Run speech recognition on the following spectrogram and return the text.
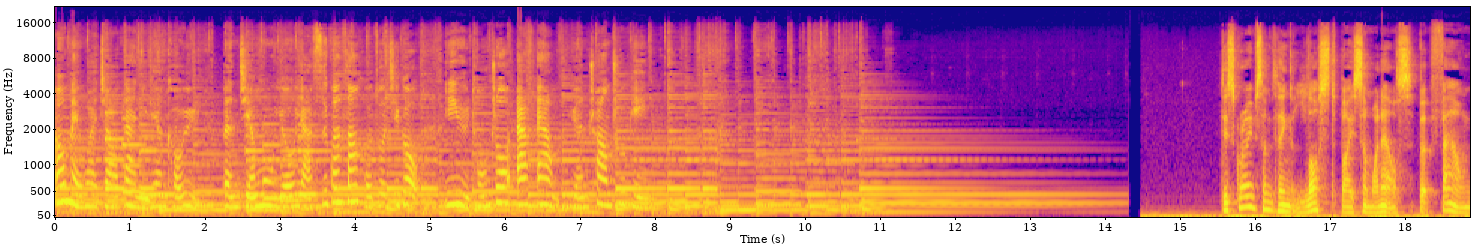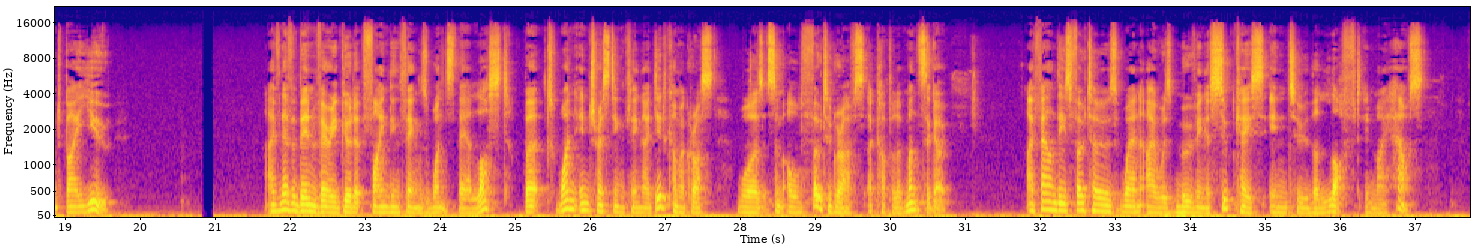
欧美外教带你练口语。本节目由雅思官方合作机构英语同桌 FM 原创出品。Describe something lost by someone else but found by you. I've never been very good at finding things once they're lost, but one interesting thing I did come across was some old photographs a couple of months ago. I found these photos when I was moving a suitcase into the loft in my house.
